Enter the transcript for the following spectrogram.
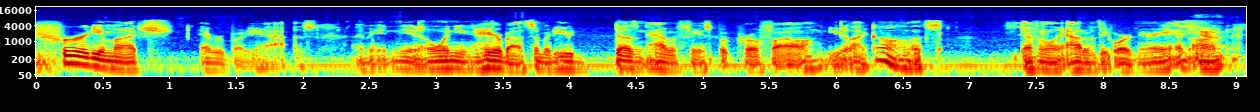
pretty much everybody has i mean you know when you hear about somebody who doesn't have a facebook profile you're like oh that's definitely out of the ordinary and on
